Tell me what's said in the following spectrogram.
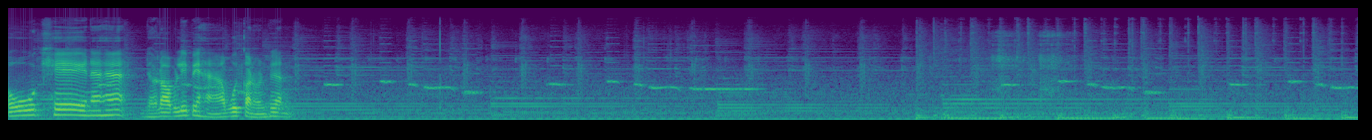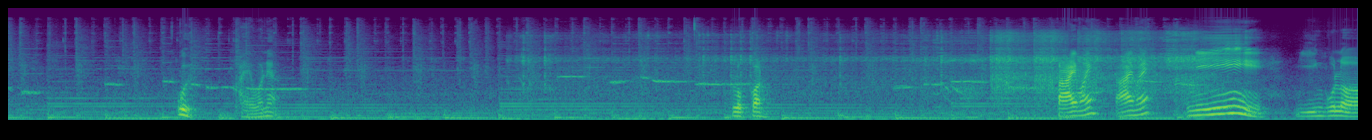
โอเคนะฮะ เดี๋ยวเรารีบไปหาอาวุธก่อนเพื่อนอุ้ยใครวะเนี่ย หลบก่อน ตายไหม ตายไหม นี่ ยิงกูเหรอ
